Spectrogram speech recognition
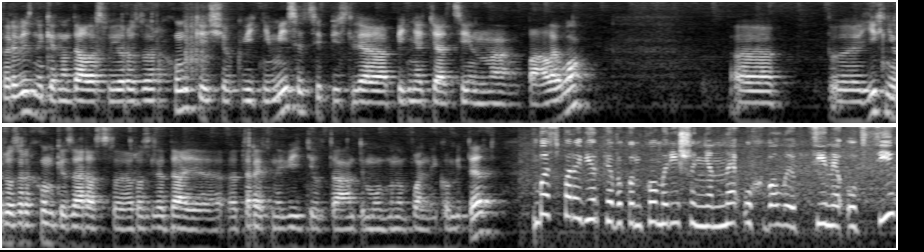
Перевізники надали свої розрахунки ще в квітні місяці після підняття цін на паливо. Е, Їхні розрахунки зараз розглядає тарифний відділ та антимонопольний комітет. Без перевірки виконком рішення не ухвалив ціни у всіх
